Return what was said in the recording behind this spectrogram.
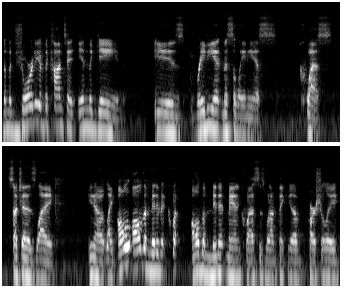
the majority of the content in the game is radiant miscellaneous quests, such as like, you know, like all all the Minuteman all the Minuteman quests is what I'm thinking of partially,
